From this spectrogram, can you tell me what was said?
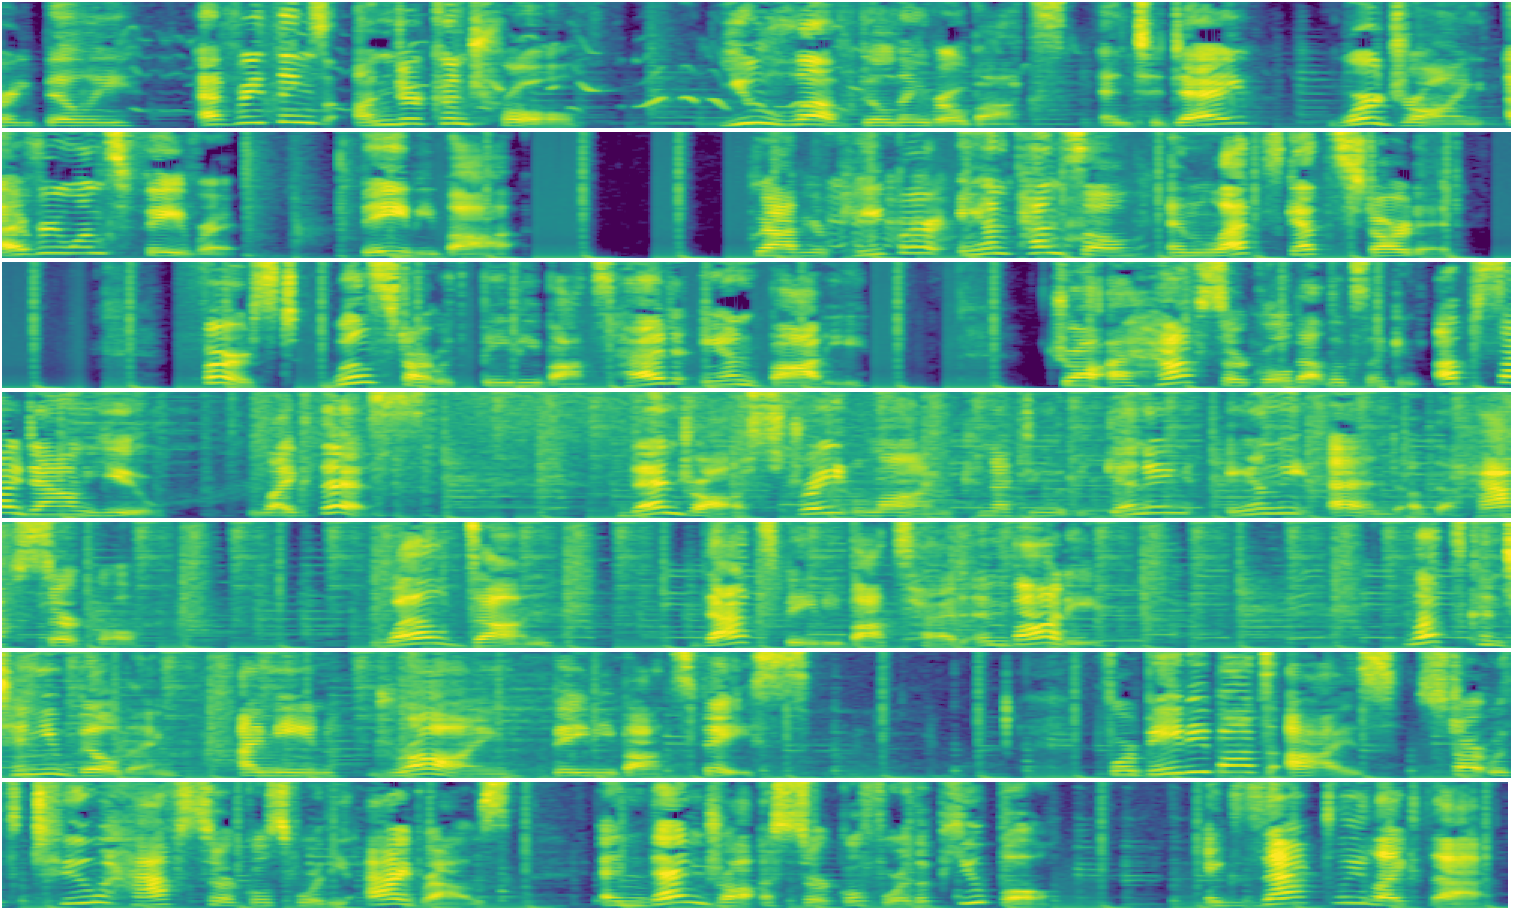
Worry, Billy. Everything's under control. You love building robots, and today we're drawing everyone's favorite, Baby Bot. Grab your paper and pencil and let's get started. First, we'll start with Baby Bot's head and body. Draw a half circle that looks like an upside down U, like this. Then draw a straight line connecting the beginning and the end of the half circle. Well done! That's Baby Bot's head and body. Let's continue building, I mean drawing Baby Bot's face. For Baby Bot's eyes, start with two half circles for the eyebrows and then draw a circle for the pupil. Exactly like that.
